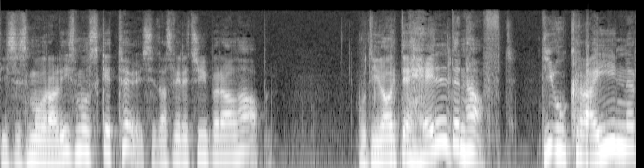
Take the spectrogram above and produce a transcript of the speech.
dieses Moralismusgetöse, das wir jetzt überall haben, wo die Leute heldenhaft die Ukrainer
